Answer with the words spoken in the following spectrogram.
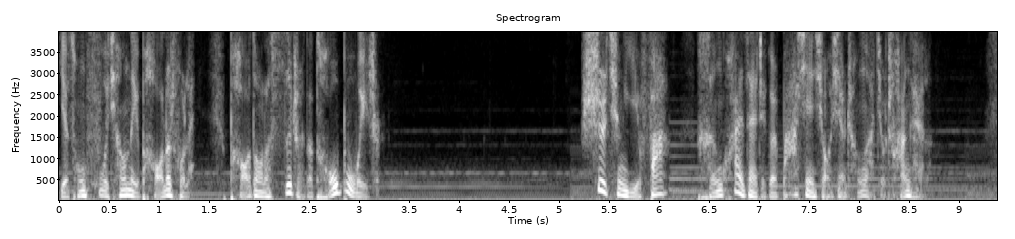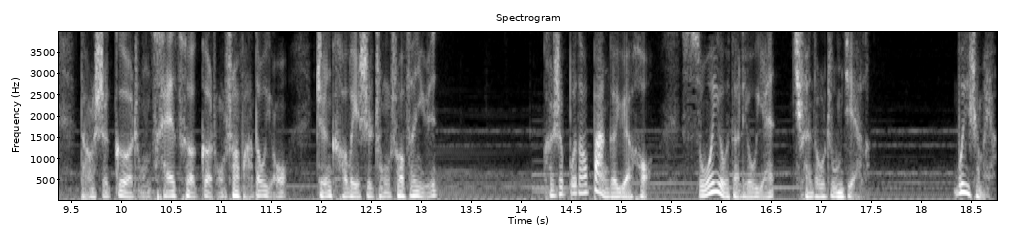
也从腹腔内跑了出来，跑到了死者的头部位置。事情一发，很快在这个八县小县城啊就传开了。当时各种猜测、各种说法都有，真可谓是众说纷纭。可是不到半个月后，所有的流言全都终结了。为什么呀？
